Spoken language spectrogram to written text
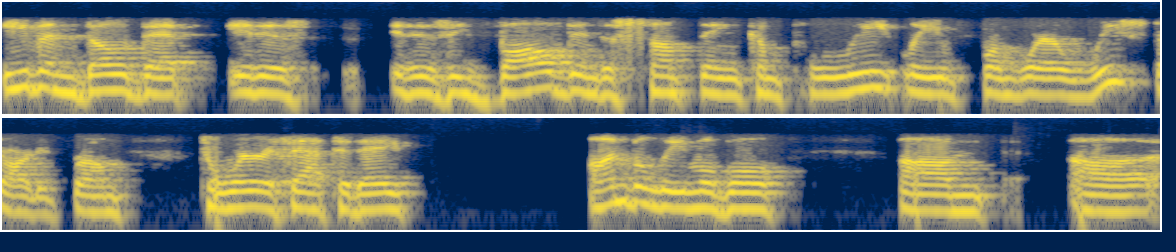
even though that it is it has evolved into something completely from where we started from to where it's at today unbelievable um, uh,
